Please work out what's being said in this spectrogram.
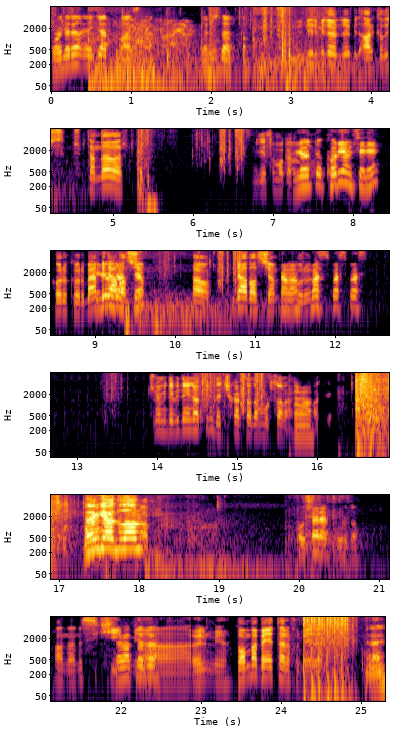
Boiler'e Ege attım ağzına. Yanıcı da attım. 1 mid öldü. Bir arkadaş sıkmış. Bir tane daha var. Bir de smoke attım. Reload koruyorum seni. Koru koru. Ben bir Reload daha attım. basacağım. Tamam. Bir daha basacağım. Tamam Koru. bas bas bas. Şuna bir de bir de atayım da çıkarsa adam vursana. Tamam. Atıyorum. Ev geldi lan. Koşarak vurdu. Ananı sikeyim Evet, ya. Ölmüyor. Bomba B tarafı beyler. Helal.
